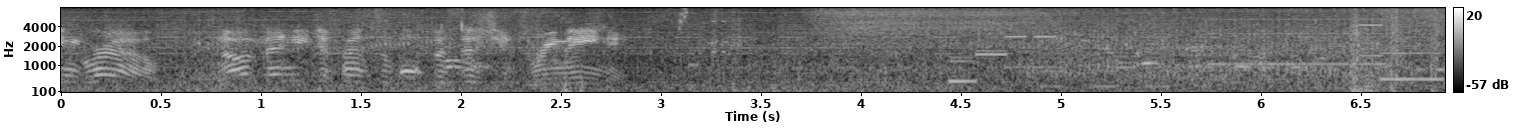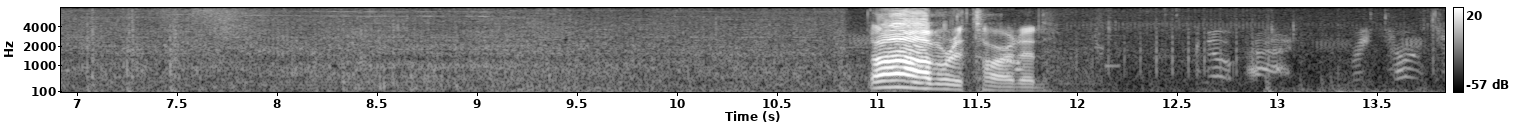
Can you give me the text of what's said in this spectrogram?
losing ground. Not many defensible positions remaining. Ah, I'm retarded. Snowpack, return to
